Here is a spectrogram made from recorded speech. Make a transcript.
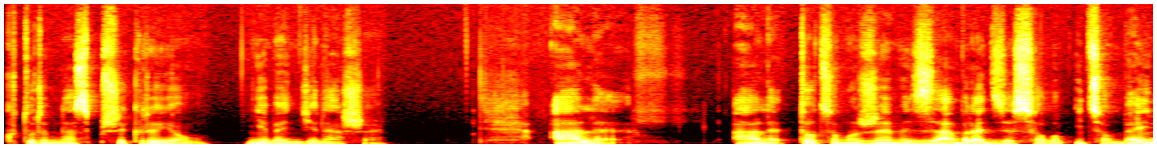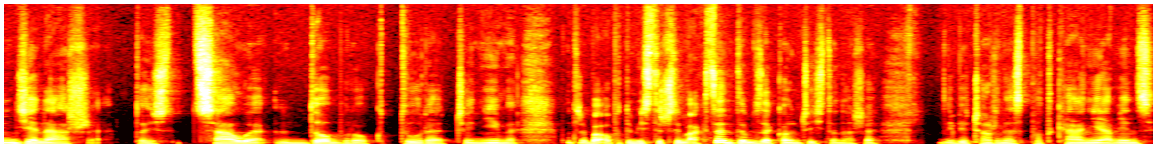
którym nas przykryją, nie będzie nasze. Ale, ale to, co możemy zabrać ze sobą i co będzie nasze, to jest całe dobro, które czynimy. No, trzeba optymistycznym akcentem zakończyć to nasze wieczorne spotkanie, a więc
